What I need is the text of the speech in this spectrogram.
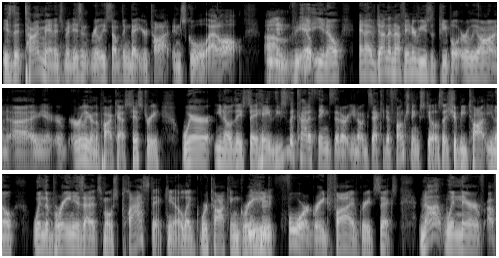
is that time management isn't really something that you're taught in school at all. Um, mm-hmm. yep. You know, and I've done enough interviews with people early on, uh, I mean, er, earlier in the podcast history, where you know they say, "Hey, these are the kind of things that are you know executive functioning skills that should be taught." You know, when the brain is at its most plastic. You know, like we're talking grade mm-hmm. four, grade five, grade six, not when they're a,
